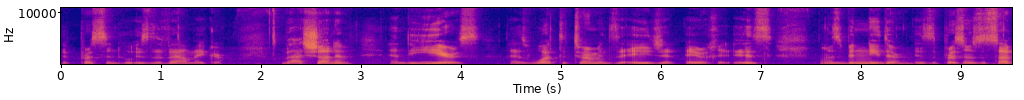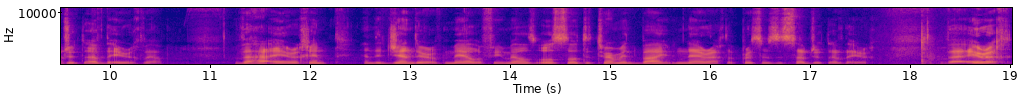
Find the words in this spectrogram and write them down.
the person who is the vow maker. Vashanim, and the years as what determines the age that Erech is, has been neither, is the person who's the subject of the Erech vow. Vaha and the gender of male or female is also determined by Nerach, the person who's the subject of the Erech. Va'erech,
